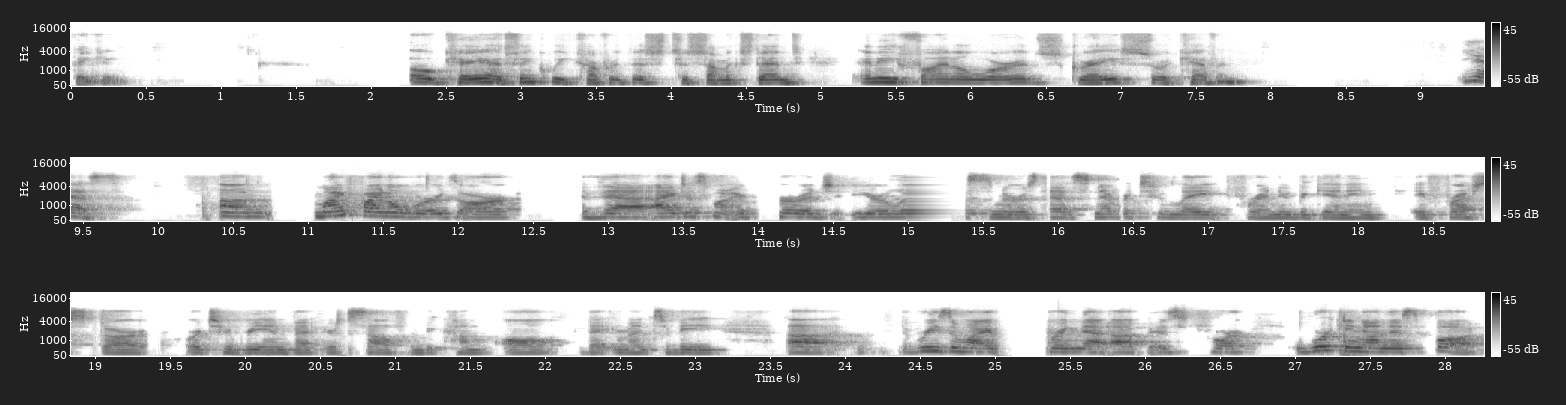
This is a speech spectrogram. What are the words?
thinking. Okay, I think we covered this to some extent. Any final words, Grace or Kevin? Yes. Um, my final words are that I just want to encourage your listeners that it's never too late for a new beginning, a fresh start, or to reinvent yourself and become all that you're meant to be. Uh, the reason why I bring that up is for working on this book.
